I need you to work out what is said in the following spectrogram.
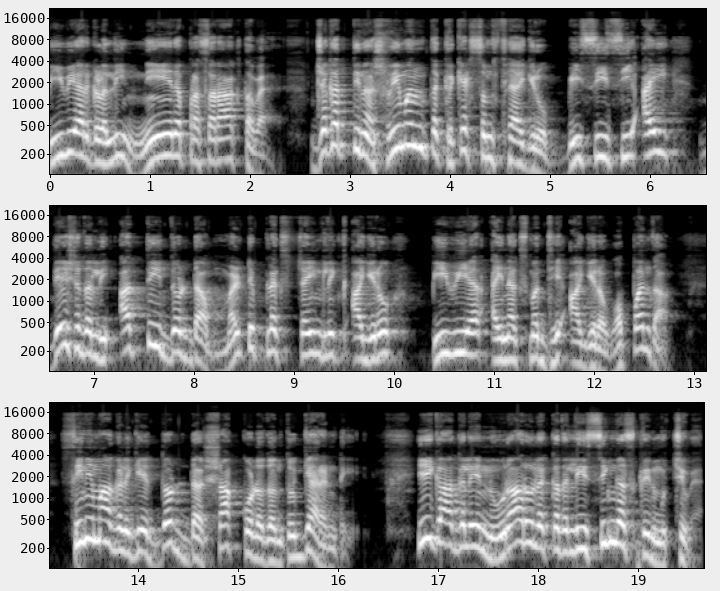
ಪಿ ವಿ ಆರ್ಗಳಲ್ಲಿ ನೇರ ಪ್ರಸಾರ ಆಗ್ತವೆ. ಜಗತ್ತಿನ ಶ್ರೀಮಂತ ಕ್ರಿಕೆಟ್ ಸಂಸ್ಥೆಯಾಗಿರೋ ಬಿ ಸಿ ಸಿ ಐ ದೇಶದಲ್ಲಿ ಅತಿ ದೊಡ್ಡ ಮಲ್ಟಿಪ್ಲೆಕ್ಸ್ ಚೈನ್ ಲಿಂಕ್ ಆಗಿರೋ ಪಿ ವಿ ಆರ್ ಐನಾಕ್ಸ್ ಮಧ್ಯೆ ಆಗಿರೋ ಒಪ್ಪಂದ ಸಿನಿಮಾಗಳಿಗೆ ದೊಡ್ಡ ಶಾಕ್ ಕೊಡೋದಂತೂ ಗ್ಯಾರಂಟಿ. ಈಗಾಗಲೇ ನೂರಾರು ಲೆಕ್ಕದಲ್ಲಿ ಸಿಂಗಲ್ ಸ್ಕ್ರೀನ್ ಮುಚ್ಚಿವೆ.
